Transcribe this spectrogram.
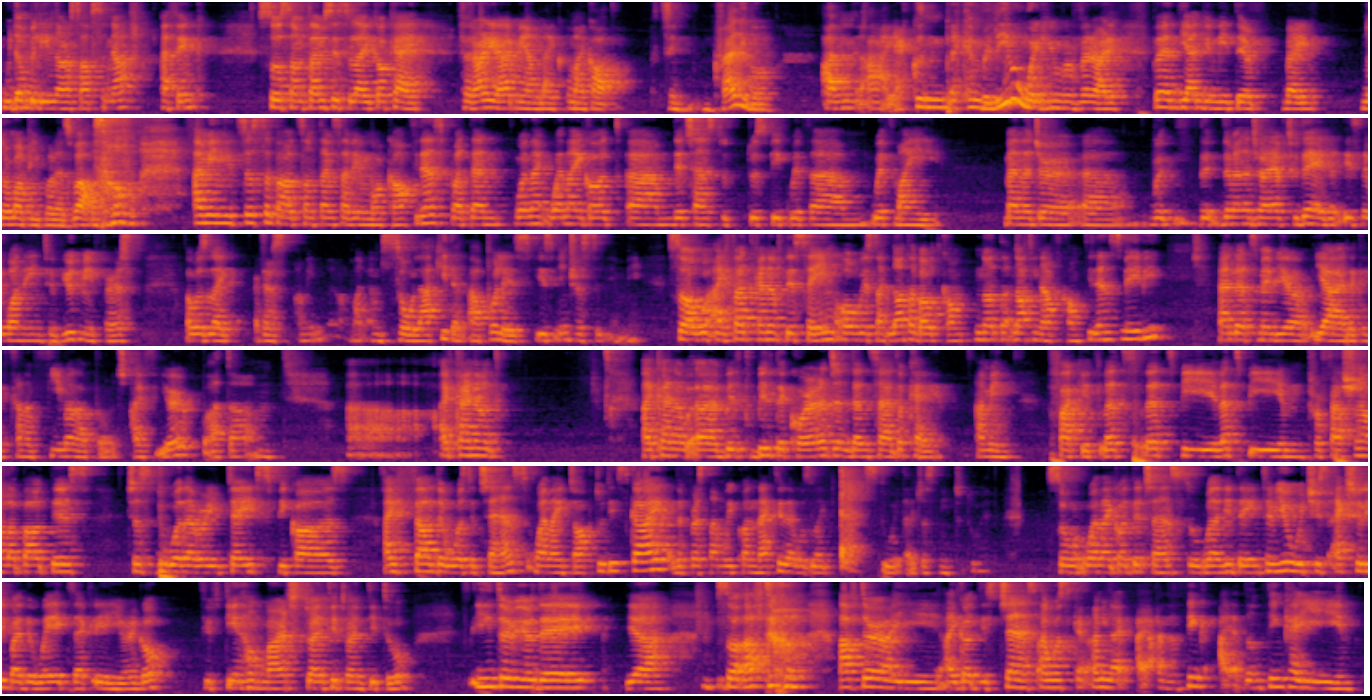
we don't believe in ourselves enough. I think so. Sometimes it's like, okay, Ferrari hired me. I'm like, oh my god, it's incredible. I'm, I, I couldn't, I can't believe I'm working for Ferrari. But at the end, you meet their very normal people as well. So I mean, it's just about sometimes having more confidence. But then when I when I got um, the chance to, to speak with um, with my manager, uh, with the, the manager I have today, that is the one that interviewed me first, I was like, "There's, I mean, I'm so lucky that Apple is is interested in me." So I felt kind of the same, always like not about com- not not enough confidence maybe, and that's maybe a yeah like a kind of female approach I fear, but um, uh, I kind of I kind of uh, built built the courage and then said okay I mean fuck it. Let's let's be let's be um, professional about this. Just do whatever it takes because I felt there was a chance when I talked to this guy. The first time we connected, I was like, let's do it. I just need to do it. So when I got the chance to, when I did the interview, which is actually, by the way, exactly a year ago, 15th of March 2022, interview day, yeah. so after after I I got this chance, I was I mean I, I, I don't think I don't think I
